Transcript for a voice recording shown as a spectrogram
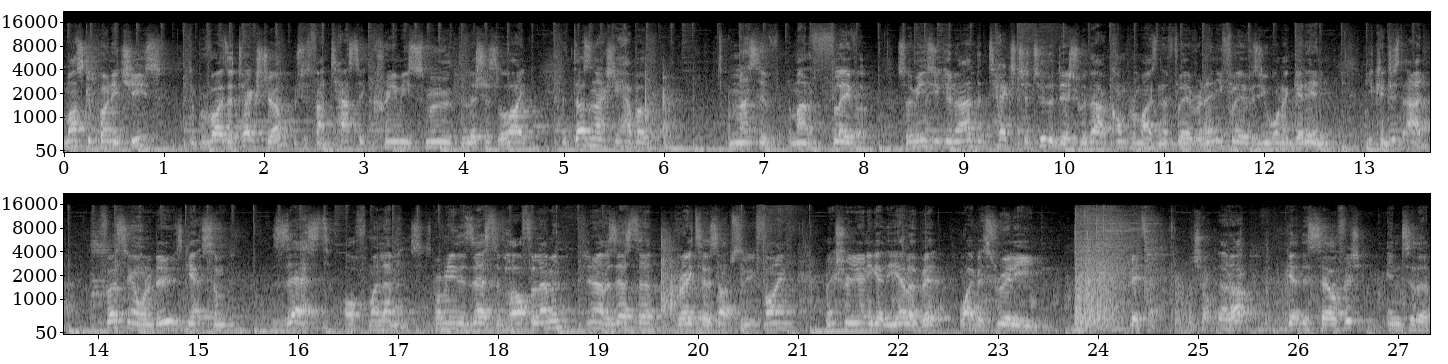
mascarpone cheese. It provides a texture which is fantastic, creamy, smooth, delicious, light. It doesn't actually have a, massive amount of flavor. So it means you can add the texture to the dish without compromising the flavor and any flavors you want to get in, you can just add. First thing I want to do is get some zest off my lemons. Probably need the zest of half a lemon. If you don't have a zester, grater is absolutely fine. Make sure you only get the yellow bit. White bit's really bitter. Chop that up, get this sailfish into the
